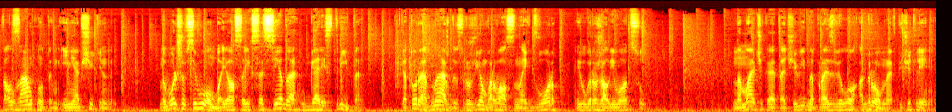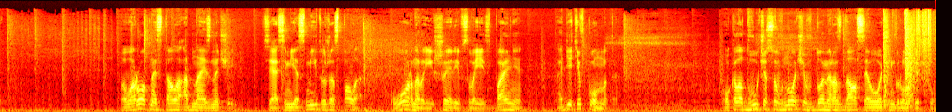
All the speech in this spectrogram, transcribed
стал замкнутым и необщительным. Но больше всего он боялся их соседа Гарри Стрита, который однажды с ружьем ворвался на их двор и угрожал его отцу. На мальчика это очевидно произвело огромное впечатление. Поворотной стала одна из ночей. Вся семья Смит уже спала. Уорнер и Шерри в своей спальне, а дети в комнатах. Около двух часов ночи в доме раздался очень громкий шум.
